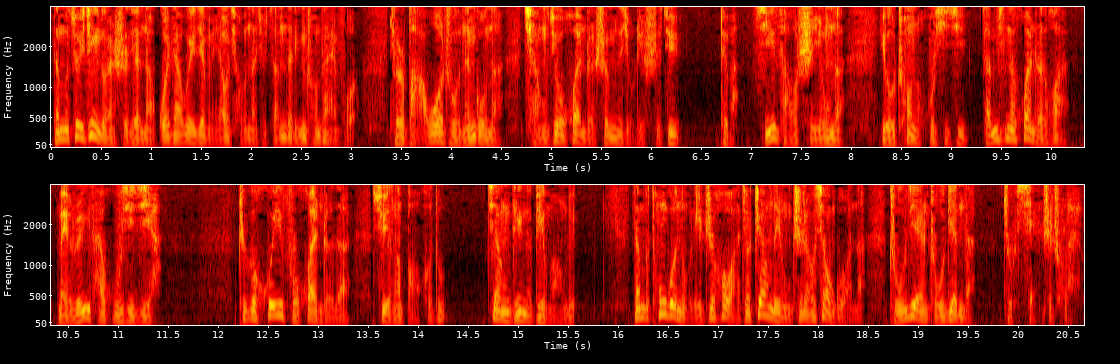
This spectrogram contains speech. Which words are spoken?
那么最近一段时间呢，国家卫健委要求呢，就咱们的临床大夫，就是把握住能够呢抢救患者生命的有利时机，对吧？及早使用呢有创的呼吸机。咱们现在患者的话，每人一台呼吸机啊，这个恢复患者的血氧饱和度，降低了病亡率。那么通过努力之后啊，就这样的一种治疗效果呢，逐渐逐渐的就显示出来了。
